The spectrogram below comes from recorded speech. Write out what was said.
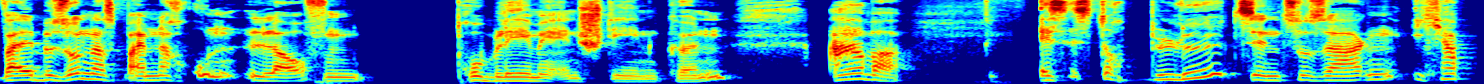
weil besonders beim nach unten laufen Probleme entstehen können. Aber es ist doch Blödsinn zu sagen, ich habe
